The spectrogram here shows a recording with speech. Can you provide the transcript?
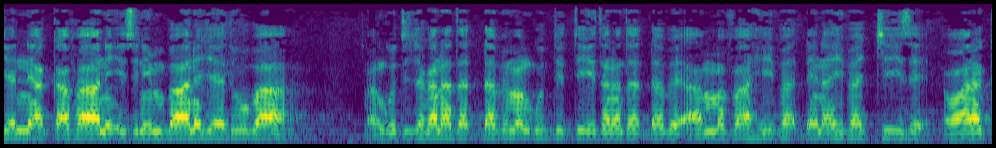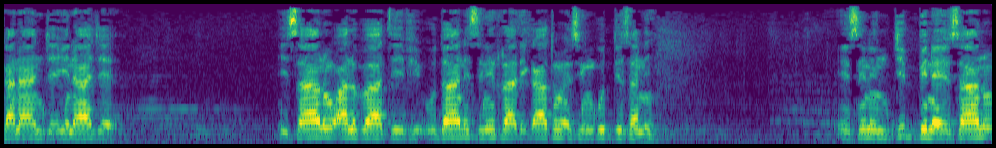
jenne akka afaanii isin hin baane jee duuba manguddicha kana dadhabe manguddittii tana dadhabe amma faa hifadhe na hifachiise waan akkanaan je'inaa jee isaanuu albaatii fi udaan isinirraa dhiqaatuma isin guddisanii. Isin hin jibbine isaanu.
